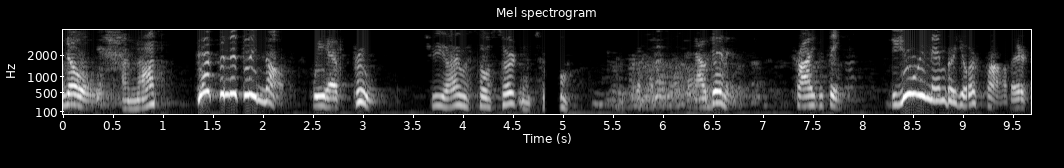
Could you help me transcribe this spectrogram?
No. I'm not? Definitely not. We have proof. Gee, I was so certain, too. Now, Dennis, try to think. Do you remember your father?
